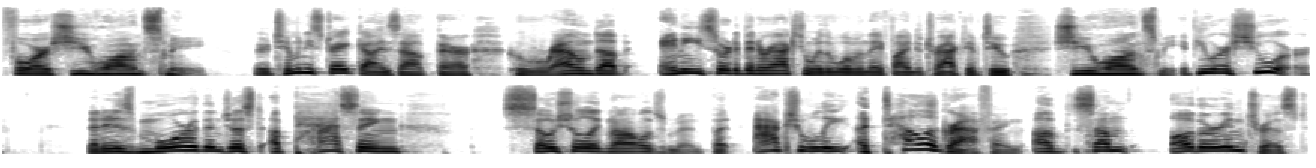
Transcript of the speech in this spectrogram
for she wants me. There are too many straight guys out there who round up any sort of interaction with a woman they find attractive to she wants me. If you are sure that it is more than just a passing social acknowledgement, but actually a telegraphing of some other interest,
